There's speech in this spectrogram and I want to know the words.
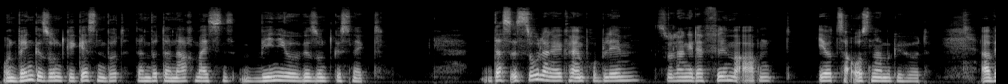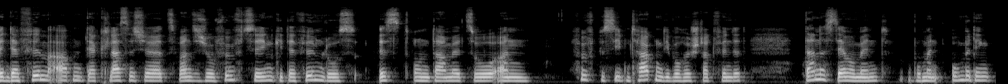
Und wenn gesund gegessen wird, dann wird danach meistens weniger gesund gesnackt. Das ist so lange kein Problem, solange der Filmeabend eher zur Ausnahme gehört. Aber wenn der Filmeabend der klassische 20.15 Uhr geht der Film los ist und damit so an fünf bis sieben Tagen die Woche stattfindet, dann ist der Moment, wo man unbedingt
